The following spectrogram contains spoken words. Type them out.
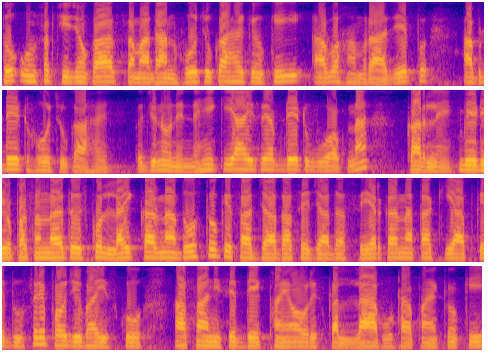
तो उन सब चीज़ों का समाधान हो चुका है क्योंकि अब हमरा जेप अपडेट हो चुका है। तो जिन्होंने नहीं किया इसे अपडेट, वो अपना कर लें। वीडियो पसंद आए तो इसको लाइक करना, दोस्तों के साथ ज़्यादा से ज़्यादा शेयर करना ताकि आपके दूसरे फौजी भाई इसको आसानी से देख पाएँ और इसका लाभ उठा पाएँ। क्योंकि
